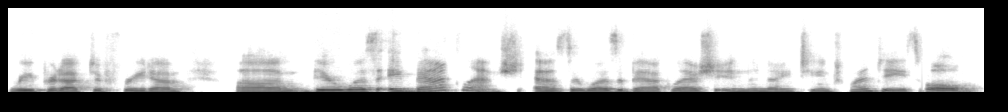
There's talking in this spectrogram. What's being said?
reproductive freedom, um, there was a backlash, as there was a backlash in the 1920s. People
